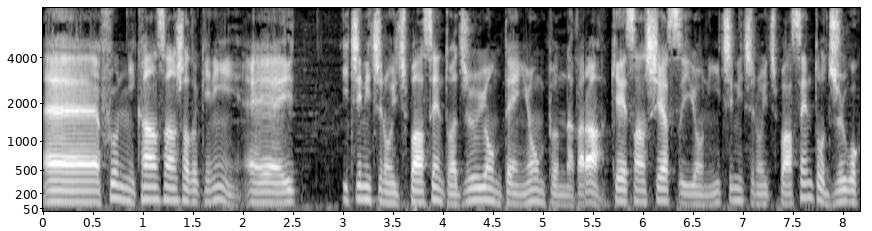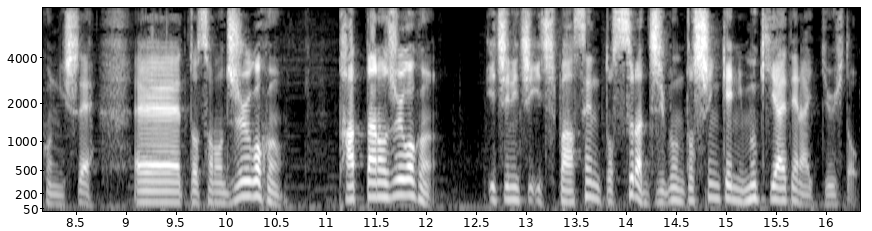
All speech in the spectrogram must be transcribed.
えー、分に換算したときに、えー、1日の1%は14.4分だから、計算しやすいように1日の1%を15分にして、えー、っと、その15分、たったの15分、1日1%すら自分と真剣に向き合えてないっていう人。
